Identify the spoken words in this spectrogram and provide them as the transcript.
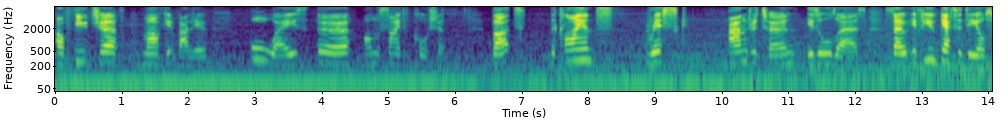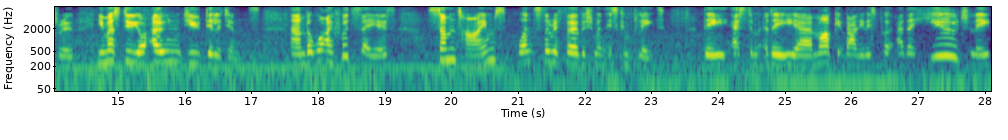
of future market value always err on the side of caution. But the client's risk and return is all theirs. So if you get a deal through, you must do your own due diligence. Um, but what I would say is sometimes once the refurbishment is complete, the estimate, the uh, market value is put at a hugely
